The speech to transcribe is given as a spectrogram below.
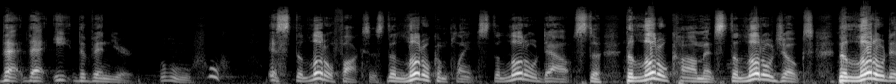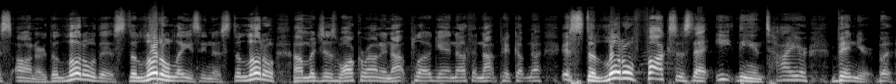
that, that eat the vineyard. Ooh, whew. It's the little foxes, the little complaints, the little doubts, the, the little comments, the little jokes, the little dishonor, the little this, the little laziness, the little, I'm going to just walk around and not plug in nothing, not pick up nothing. It's the little foxes that eat the entire vineyard. But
